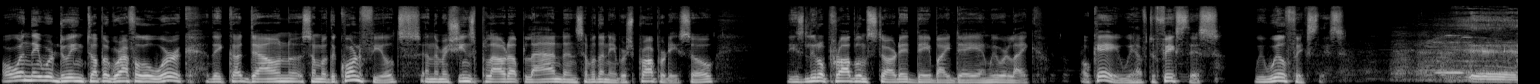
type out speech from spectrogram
or when they were doing topographical work, they cut down some of the cornfields and the machines plowed up land and some of the neighbors' property. So, these little problems started day by day, and we were like, okay, we have to fix this. We will fix this. eh,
